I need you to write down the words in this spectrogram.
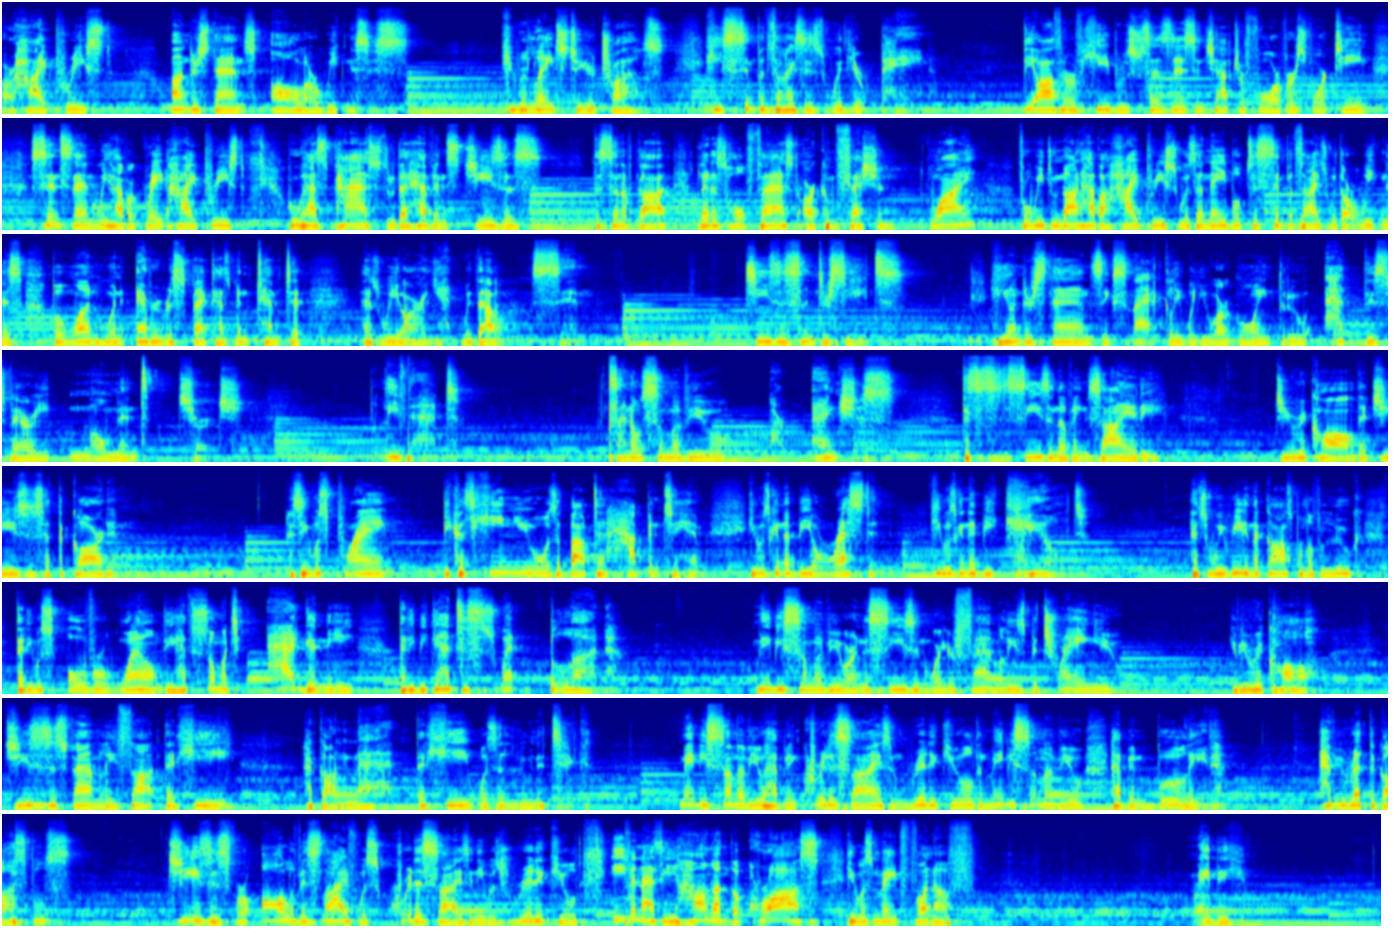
our high priest, understands all our weaknesses. He relates to your trials, He sympathizes with your pain. The author of Hebrews says this in chapter 4, verse 14. Since then, we have a great high priest who has passed through the heavens, Jesus, the Son of God. Let us hold fast our confession. Why? For we do not have a high priest who is unable to sympathize with our weakness, but one who in every respect has been tempted as we are, yet without sin. Jesus intercedes. He understands exactly what you are going through at this very moment, church. Believe that. Because I know some of you are anxious. This is a season of anxiety. Do you recall that Jesus at the garden, as he was praying, because he knew what was about to happen to him. He was gonna be arrested, he was gonna be killed. And so we read in the Gospel of Luke that he was overwhelmed. He had so much agony that he began to sweat blood. Maybe some of you are in a season where your family is betraying you. If you recall, Jesus' family thought that he had gone mad, that he was a lunatic. Maybe some of you have been criticized and ridiculed, and maybe some of you have been bullied. Have you read the Gospels? Jesus, for all of his life, was criticized and he was ridiculed. Even as he hung on the cross, he was made fun of. Maybe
